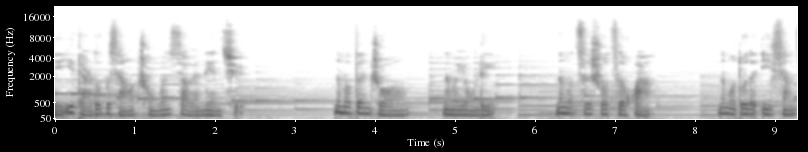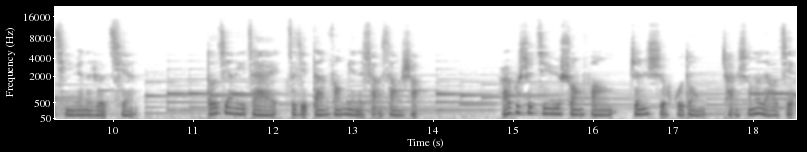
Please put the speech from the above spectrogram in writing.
也一点都不想要重温校园恋曲。那么笨拙，那么用力，那么自说自话，那么多的一厢情愿的热切。都建立在自己单方面的想象上，而不是基于双方真实互动产生的了解。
